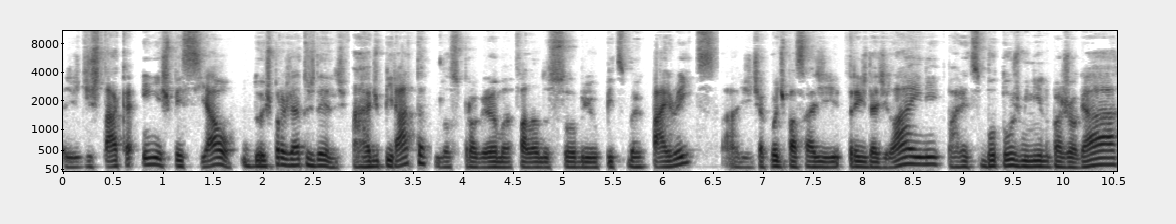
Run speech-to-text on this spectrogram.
A gente destaca em especial dois projetos deles. A Rádio Pirata, nosso programa falando sobre o Pittsburgh Pirates. A gente acabou de passar de três deadline, Pirates botou os meninos para jogar,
